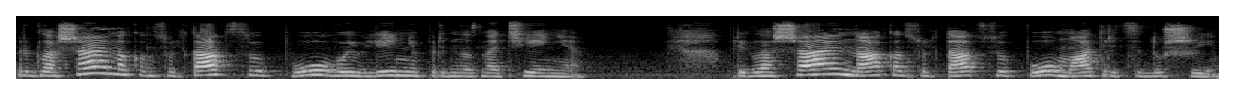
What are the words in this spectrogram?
Приглашаю на консультацию по выявлению предназначения. Приглашаю на консультацию по матрице души.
